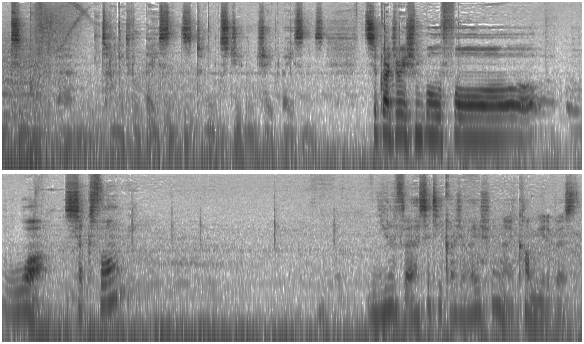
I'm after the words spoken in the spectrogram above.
into um, tiny little basins, tiny student-shaped basins. It's a graduation ball for what? Sixth form? University graduation? No, be university.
